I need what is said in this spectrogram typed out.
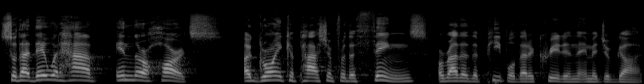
So that they would have in their hearts a growing compassion for the things, or rather the people that are created in the image of God.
